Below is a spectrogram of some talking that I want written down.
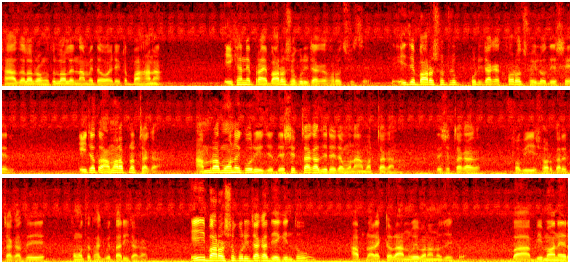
শাহজালাল রহমতুল্লাহ আলের নামে দেওয়া এটা একটা বাহানা। এখানে প্রায় বারোশো কোটি টাকা খরচ হয়েছে। এই যে বারোশো কোটি টাকা খরচ হইল দেশের এটা তো আমার আপনার টাকা। আমরা মনে করি যে দেশের টাকা যেটা, এটা মনে আমার টাকা না। দেশের টাকা সবই সরকারের টাকা, যে ক্ষমতা থাকবে তারই টাকা। এই বারোশো কোটি টাকা দিয়ে কিন্তু আপনার একটা রানওয়ে বানানো যেত, বা বিমানের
